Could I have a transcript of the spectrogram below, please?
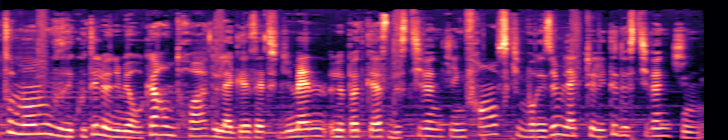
Bonjour tout le monde, vous écoutez le numéro 43 de la Gazette du Maine, le podcast de Stephen King France qui vous résume l'actualité de Stephen King.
